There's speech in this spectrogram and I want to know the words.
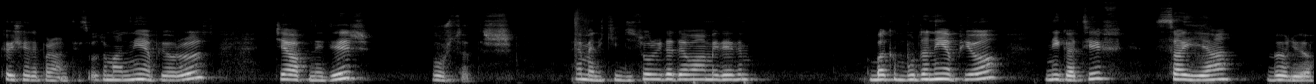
köşeli parantez. O zaman ne yapıyoruz? Cevap nedir? Bursa'dır. Hemen ikinci soruyla devam edelim. Bakın burada ne yapıyor? Negatif sayıya bölüyor.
